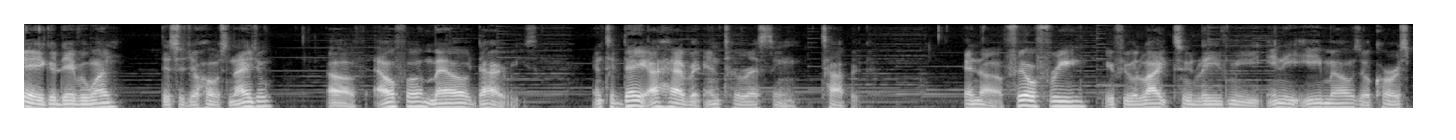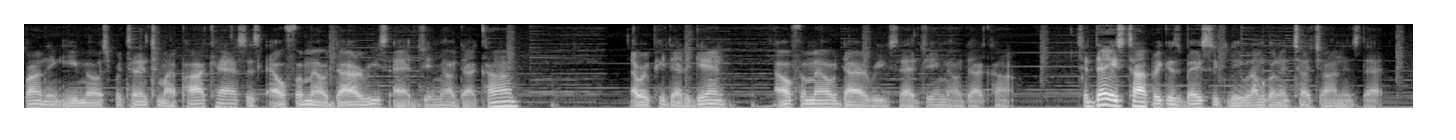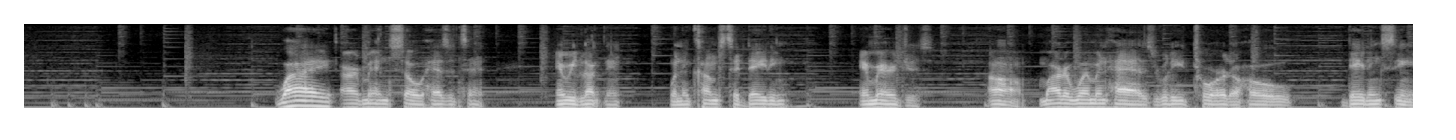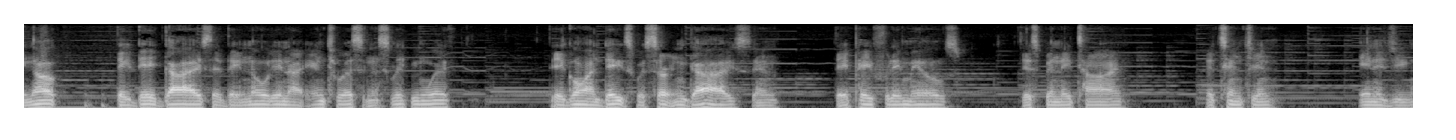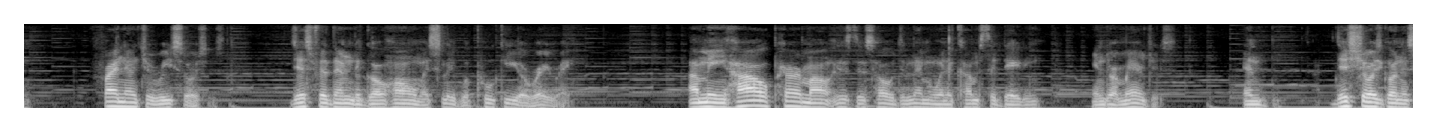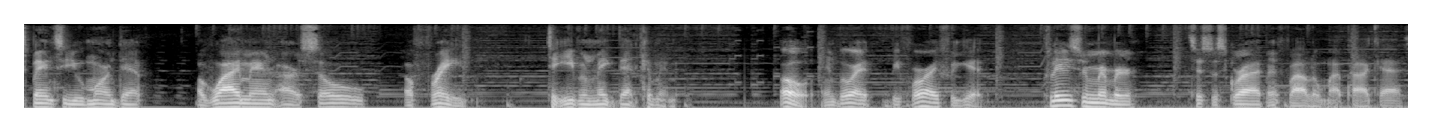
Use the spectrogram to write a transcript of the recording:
Hey, good day, everyone. This is your host, Nigel of Alpha Male Diaries. And today I have an interesting topic. And uh, feel free, if you would like to leave me any emails or corresponding emails pertaining to my podcast, it's alphamalediaries at gmail.com. I'll repeat that again, alphamalediaries at gmail.com. Today's topic is basically what I'm going to touch on is that why are men so hesitant and reluctant when it comes to dating and marriages? Um, modern women has really tore the whole dating scene up. They date guys that they know they're not interested in sleeping with. They go on dates with certain guys and they pay for their meals. They spend their time, attention, energy, financial resources just for them to go home and sleep with Pookie or Ray Ray. I mean, how paramount is this whole dilemma when it comes to dating indoor marriages? And this show is going to explain to you more in depth of why men are so afraid to even make that commitment. Oh, and boy, before I forget, please remember to subscribe and follow my podcast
